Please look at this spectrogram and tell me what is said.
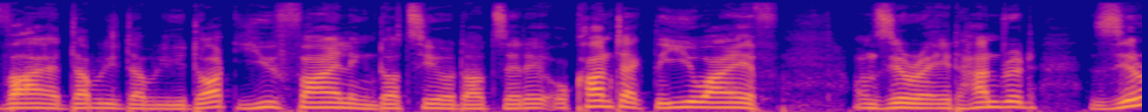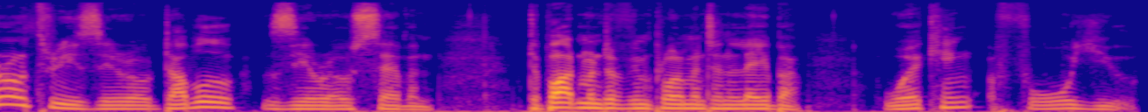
via www.ufiling.co.za or contact the UIF on 0800 030 007. Department of Employment and Labour, working for you.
